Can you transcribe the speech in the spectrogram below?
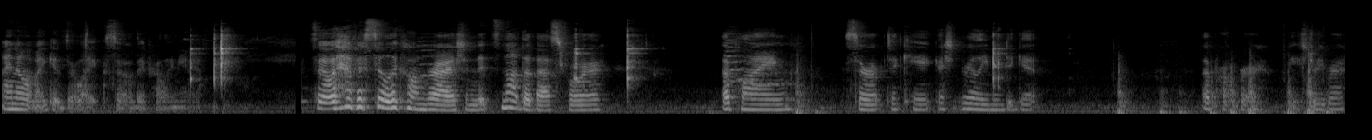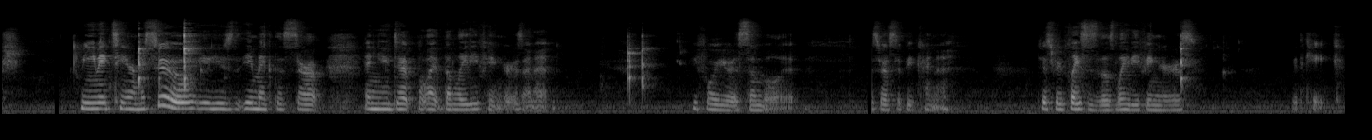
I know what my kids are like, so they probably need it. So I have a silicone brush, and it's not the best for applying syrup to cake. I really need to get a proper pastry brush. When you make tiramisu, you use you make this syrup and you dip like the lady fingers in it before you assemble it. This recipe kind of just replaces those lady fingers with cake.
